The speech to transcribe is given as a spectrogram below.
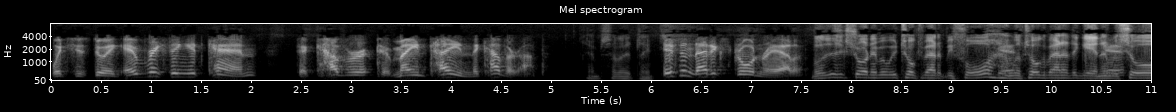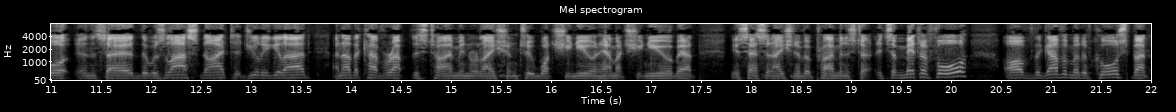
which is doing everything it can to cover it, to maintain the cover up. Absolutely. Isn't that extraordinary, Alan? Well, it is extraordinary, but we've talked about it before, and we'll talk about it again. And we saw, and so there was last night, Julia Gillard, another cover up, this time in relation to what she knew and how much she knew about the assassination of a Prime Minister. It's a metaphor of the government, of course, but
